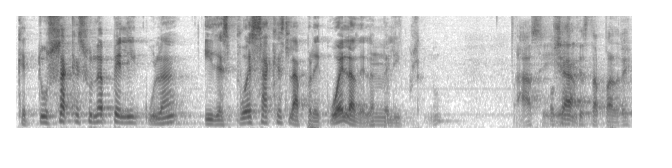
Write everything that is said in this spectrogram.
que tú saques una película y después saques la precuela de la mm. película. ¿no? Ah, sí, o sea, es que está padre.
